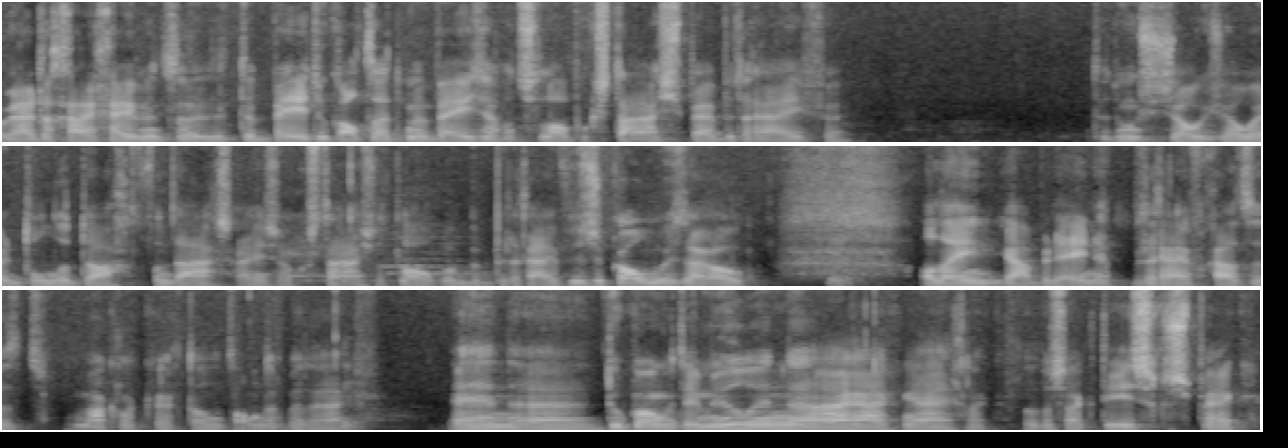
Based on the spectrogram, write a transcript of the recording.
Ja, daar ga je op een gegeven moment. Daar ben je natuurlijk altijd mee bezig, want ze lopen ook stage bij bedrijven. Dat doen ze sowieso. Hè. Donderdag, vandaag zijn ze ook stage aan het lopen bij bedrijven. Dus ze komen ze daar ook. Alleen, ja, bij de ene bedrijf gaat het makkelijker dan het andere bedrijf. En eh, toen kwam ik met Emiel in eh, aanraking eigenlijk. Dat was eigenlijk het eerste gesprek.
